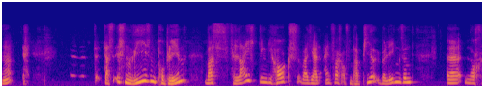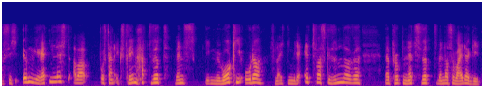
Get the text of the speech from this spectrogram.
Ja, das ist ein Riesenproblem, was vielleicht gegen die Hawks, weil sie halt einfach auf dem Papier überlegen sind, äh, noch sich irgendwie retten lässt, aber wo es dann extrem hart wird, wenn es gegen Milwaukee oder vielleicht gegen wieder etwas gesündere äh, Brooklyn Nets wird, wenn das so weitergeht.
